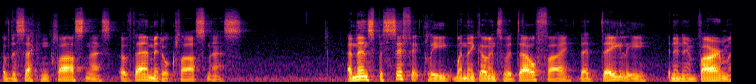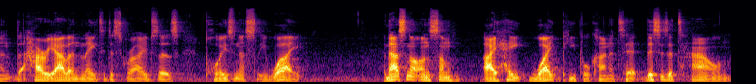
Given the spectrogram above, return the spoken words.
of the second classness of their middle classness. And then, specifically, when they go into Adelphi, they're daily in an environment that Harry Allen later describes as poisonously white. And that's not on some I hate white people kind of tip. This is a town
